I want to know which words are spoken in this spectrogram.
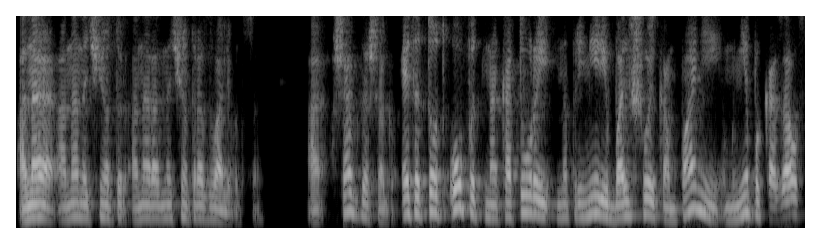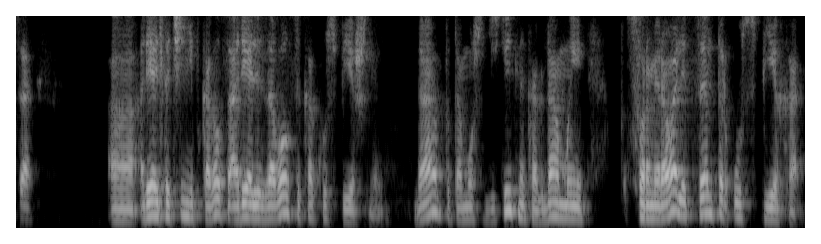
Она, она, начнет, она начнет разваливаться. А шаг за шагом. Это тот опыт, на который на примере большой компании мне показался, а, реаль, точнее не показался, а реализовался как успешный. Да? Потому что действительно, когда мы сформировали центр успеха,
